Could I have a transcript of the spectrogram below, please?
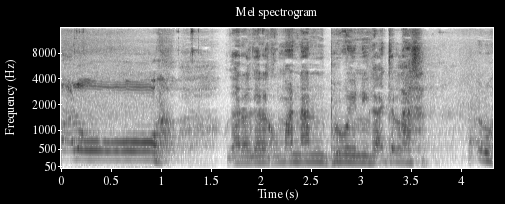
Aduh. Gara-gara komandan bro ini nggak jelas. Aduh.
